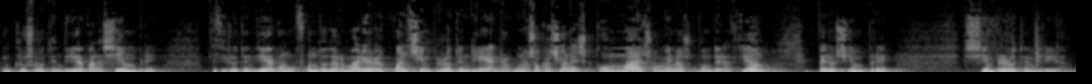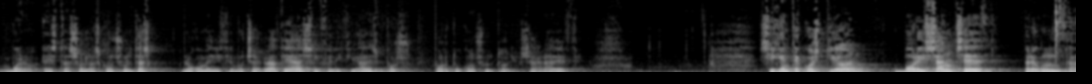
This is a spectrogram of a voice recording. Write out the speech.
incluso lo tendría para siempre. Decir, lo tendría como fondo de armario en el cual siempre lo tendría, en algunas ocasiones con más o menos ponderación, pero siempre, siempre lo tendría. Bueno, estas son las consultas. Luego me dice muchas gracias y felicidades por, por tu consultorio. Se agradece. Siguiente cuestión, Boris Sánchez pregunta,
